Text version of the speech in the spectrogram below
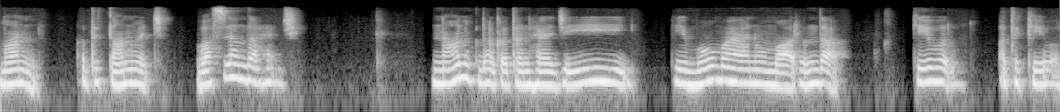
ਮਨ ਅਤੇ ਤਨ ਵਿੱਚ ਵਸ ਜਾਂਦਾ ਹੈ ਜੀ। ਨਾਨਕ ਦਾ ਕਥਨ ਹੈ ਜੀ ਕਿ ਮੋਹ ਮਾਇਆ ਨੂੰ ਮਾਰਨ ਦਾ ਕੇਵਲ ਅਤੇ ਕੇਵਲ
